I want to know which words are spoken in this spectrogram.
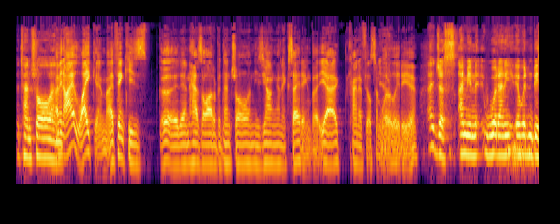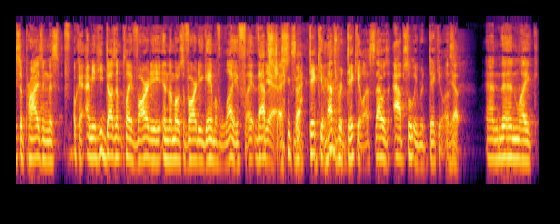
potential. And I mean, I like him. I think he's good and has a lot of potential, and he's young and exciting. But yeah, I kind of feel similarly to you. I just, I mean, would any? It wouldn't be surprising. This, okay. I mean, he doesn't play Vardy in the most Vardy game of life. That's Yeah, just exactly. ridiculous. That's ridiculous. That was absolutely ridiculous. Yep. And then like,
